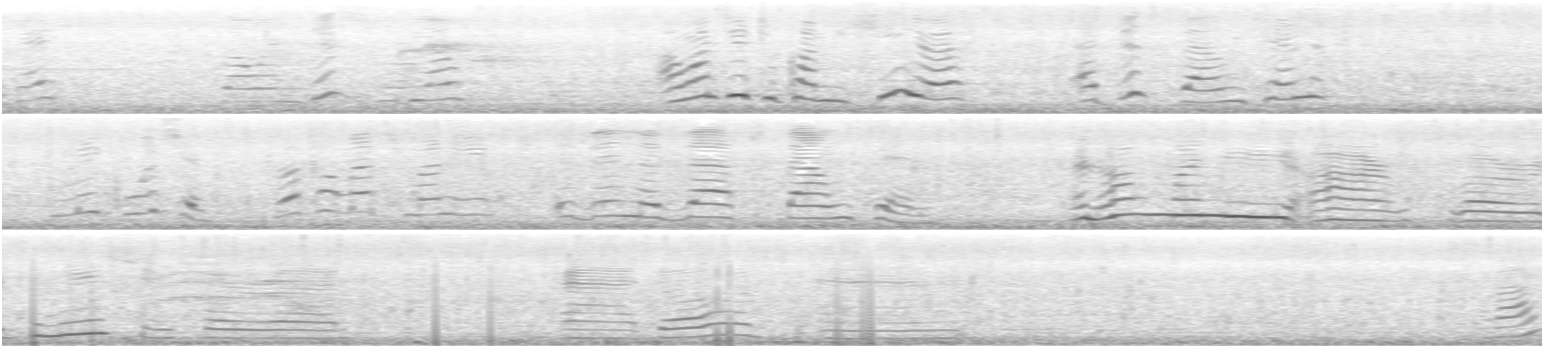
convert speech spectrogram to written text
Okay? So in this video, I want you to come here at this fountain to make wishes. Look how much money is in the, the fountain. And all money are for donation for uh, uh, dogs and right?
